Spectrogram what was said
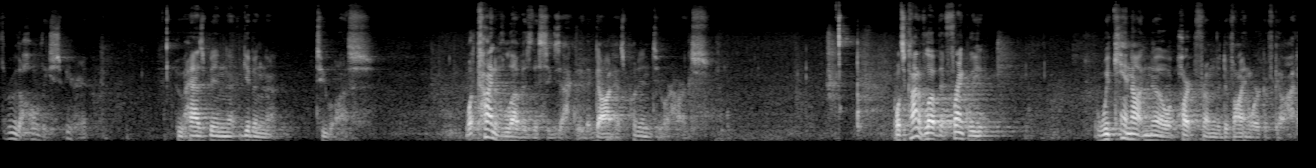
through the Holy Spirit who has been given to us. What kind of love is this exactly that God has put into our hearts? Well, it's a kind of love that, frankly, we cannot know apart from the divine work of God.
